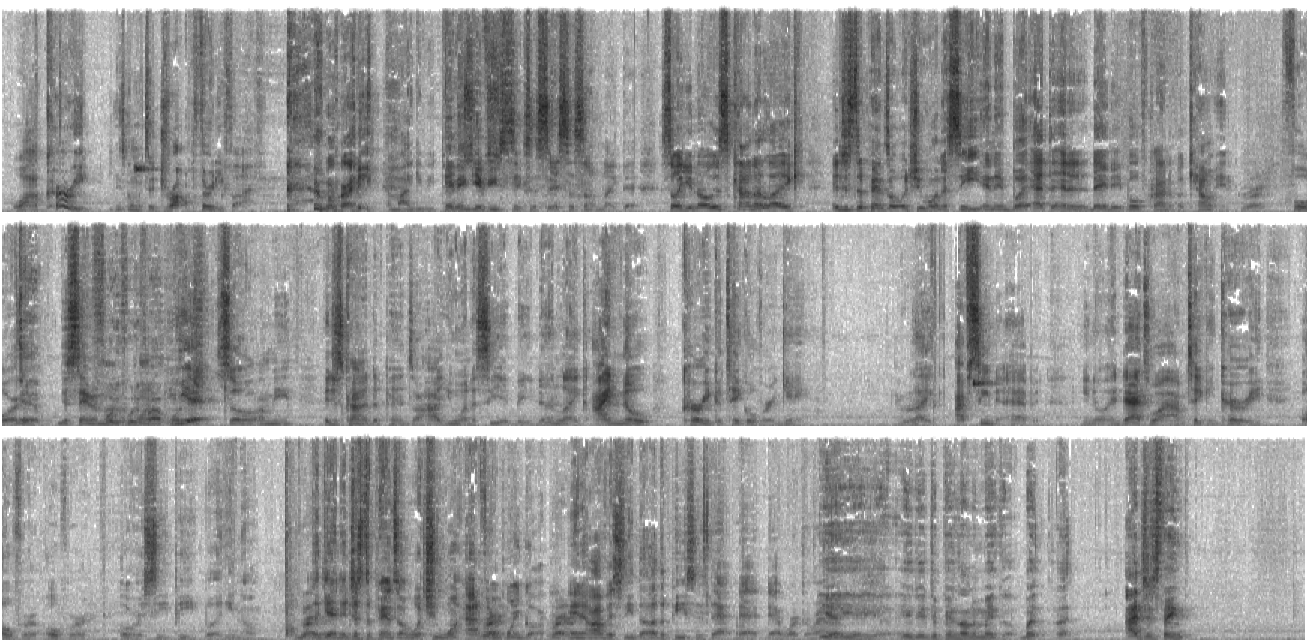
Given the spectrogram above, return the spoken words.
While Curry is going to drop 35, right? I might give you three And then give you assists. six assists or something like that. So you know, it's kind of like it just depends on what you want to see. And then, but at the end of the day, they both kind of accounting Right. for Yeah, the same 40, amount of 45 points. points. Yeah. So I mean, it just kind of depends on how you want to see it be done. Like I know Curry could take over a game. Like I've seen it happen, you know, and that's why I'm taking Curry over over over CP. But you know, Right. again, it just depends on what you want out of your point guard, Right, right. and obviously the other pieces that that that work around. Yeah, yeah, yeah. It, it depends on the makeup, but uh, I just think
